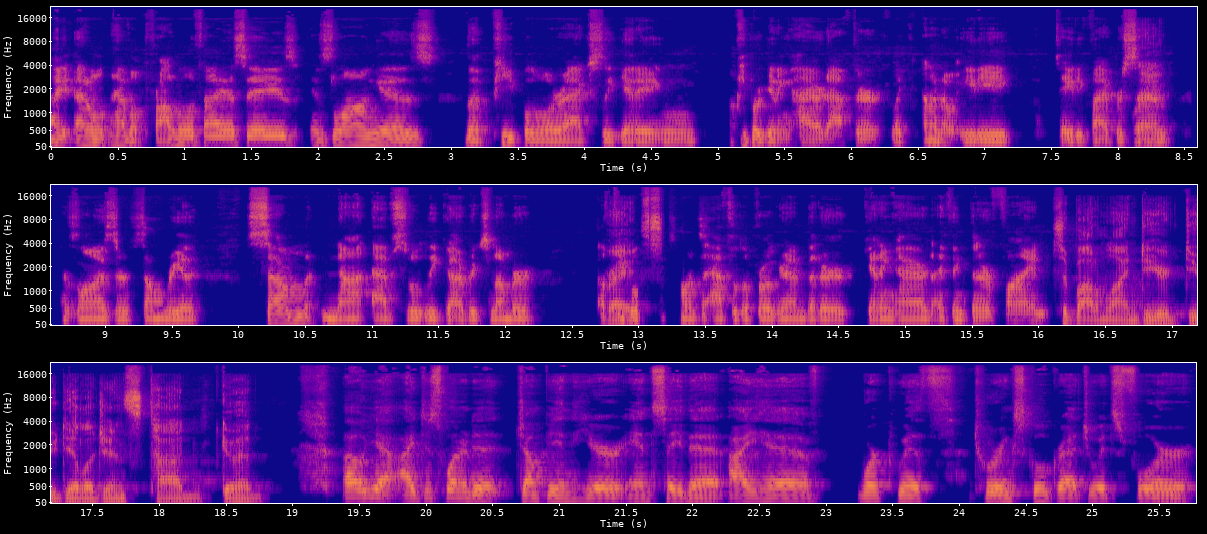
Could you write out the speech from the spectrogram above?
I, I don't have a problem with ISAs as long as the people are actually getting, people are getting hired after like, I don't know, 80 to 85%. Right as long as there's some real, some not absolutely garbage number of right. people six months after the program that are getting hired, I think they're fine. So, bottom line, do your due diligence. Todd, go ahead. Oh, yeah. I just wanted to jump in here and say that I have worked with Turing school graduates for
